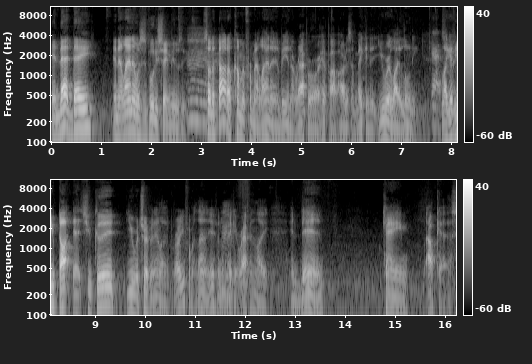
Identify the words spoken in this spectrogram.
in that day in Atlanta was just booty shaped music. So Mm. the thought of coming from Atlanta and being a rapper or a hip hop artist and making it, you were like loony. Gotcha. Like if you thought that you could, you were tripping. They're like, bro, you from Atlanta, you ain't finna Mm. make it rapping. Like, and then came Outkast,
